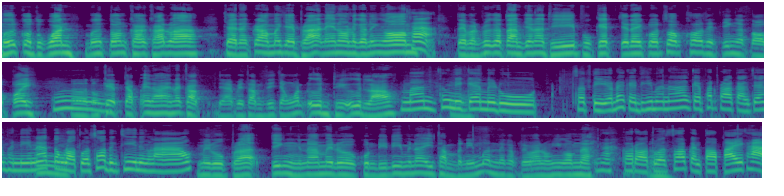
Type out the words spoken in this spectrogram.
มืดของทุกวัน เบื้องต้นคาดคาดว่าชายดังกล่าวไม่ใช่พระแน่นอนในการนิงอมค่ะแต่บันทึกก็ตามเจ้าหน้าที่ภูเก็ตจะได้ตรวจสอบข้อเท็จจริงกันต่อไปเออต้องเก็บจับให้ได้นะครับ อย่าไปทำที่จังหวัดอื่นที่อื่นแล้ว มันทั้งนี้แกไม่รู้สติอะไรแกดีมานะ แกพัดพรากลางแจ้งพันนี้นะอืมต้องรอตรวจสอบอีกทีหนึ่งแล้ว ไม่รู้พระจริงนะ ไม่รู้คนดีๆ ไม่น่าอีทำแบบนี้เหมือนนะครับ แต่ว่าลองยิงอมนะนะ ก็รอตรวจสอบกันต่อไปค่ะ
